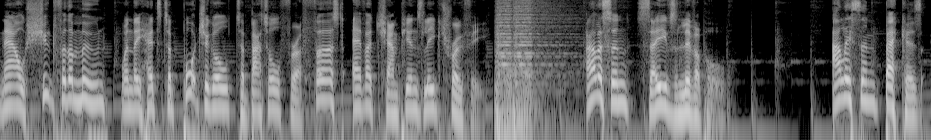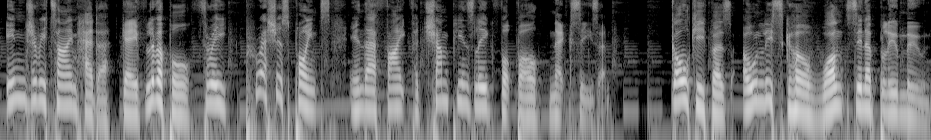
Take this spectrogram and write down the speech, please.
now shoot for the moon when they head to Portugal to battle for a first ever Champions League trophy. Alisson saves Liverpool. Alisson Becker's injury time header gave Liverpool three precious points in their fight for Champions League football next season. Goalkeepers only score once in a blue moon,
